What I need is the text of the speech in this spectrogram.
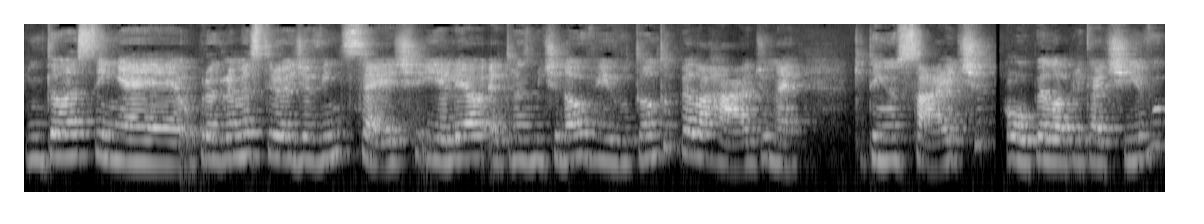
Então, assim, é, o programa estreou dia 27 e ele é, é transmitido ao vivo, tanto pela rádio, né? Que tem o site ou pelo aplicativo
